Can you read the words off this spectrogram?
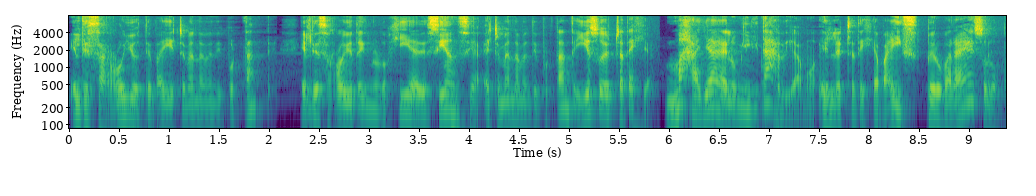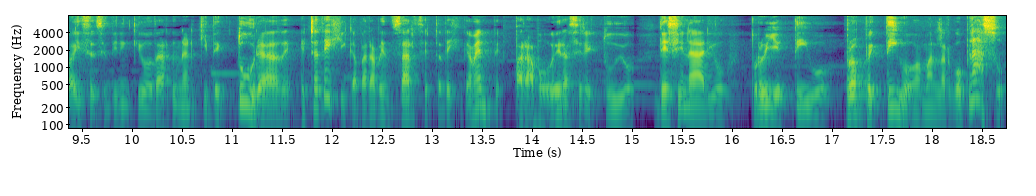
El desarrollo de este país es tremendamente importante. El desarrollo de tecnología, de ciencia, es tremendamente importante. Y eso es estrategia. Más allá de lo militar, digamos, es la estrategia país. Pero para eso los países se tienen que dotar de una arquitectura estratégica, para pensarse estratégicamente, para poder hacer estudios de escenario, proyectivo, prospectivo a más largo plazo.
